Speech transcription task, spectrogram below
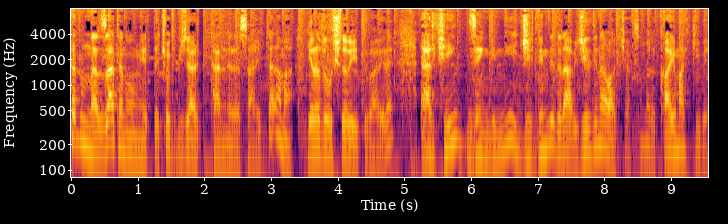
Kadınlar zaten umumiyette çok güzel tenlere sahipler ama yaratılışları itibariyle erkeğin zenginliği cildindedir abi. Cildine bakacaksın böyle kaymak gibi.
